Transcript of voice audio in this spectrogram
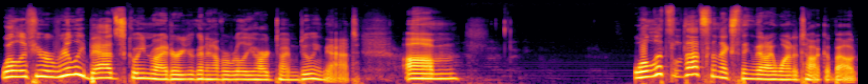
Well, if you're a really bad screenwriter, you're going to have a really hard time doing that. Um, well, let's. That's the next thing that I want to talk about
